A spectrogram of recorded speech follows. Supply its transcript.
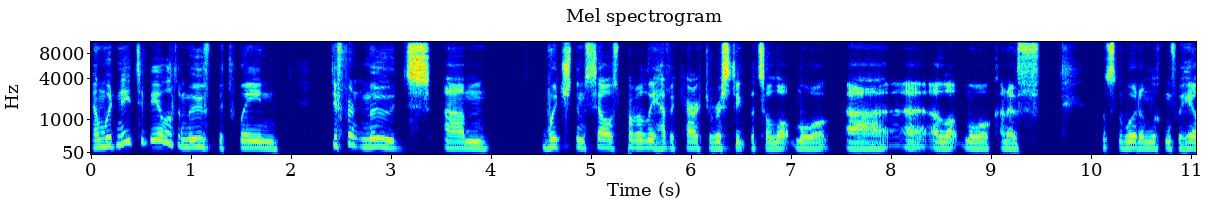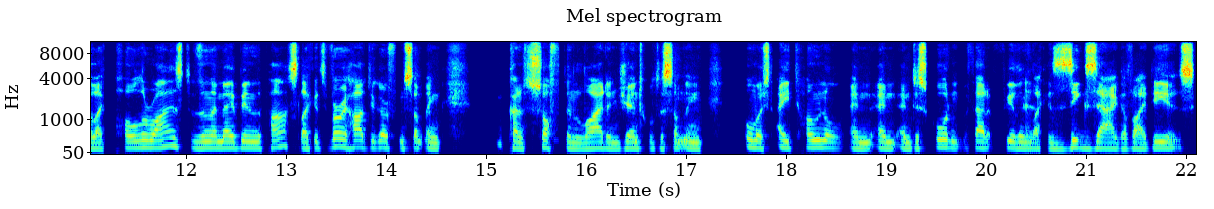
and would need to be able to move between different moods um, which themselves probably have a characteristic that's a lot more uh, a, a, lot more kind of what's the word I'm looking for here like polarized than they may have been in the past. Like it's very hard to go from something kind of soft and light and gentle to something almost atonal and, and, and discordant without it feeling like a zigzag of ideas.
